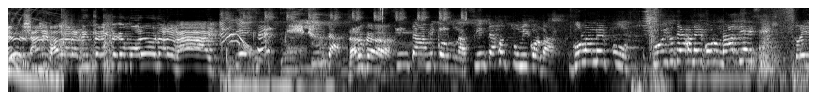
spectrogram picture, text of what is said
এ শালি ভালো একটা তিন তারিখ থেকে মরেও না রে ভাই। চিন্তা ঝাড়ুকা চিন্তা আমি করব না। চিন্তা এখন তুমি করবা। গোলামের পুত তুই যদি এখন এই গরু না দিয়েছিস তোর এই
